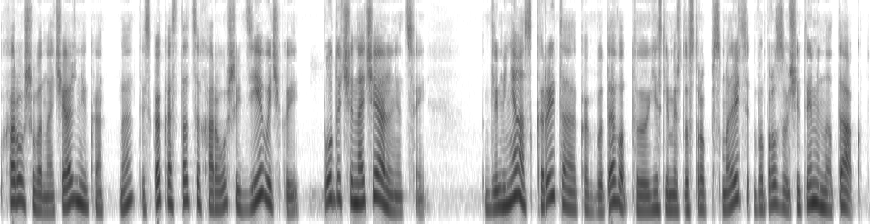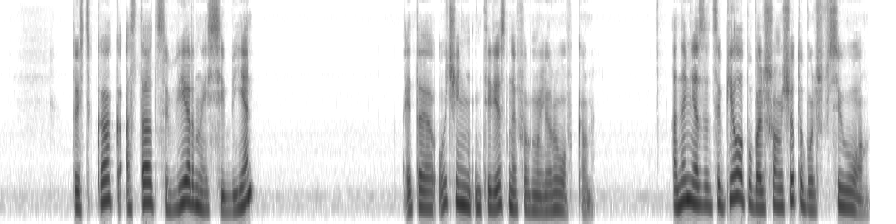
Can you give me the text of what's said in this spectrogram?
хорошего начальника, да? то есть как остаться хорошей девочкой, будучи начальницей. Для меня скрыто, как бы, да, вот э, если между строк посмотреть, вопрос звучит именно так. То есть как остаться верной себе, это очень интересная формулировка. Она меня зацепила, по большому счету, больше всего.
